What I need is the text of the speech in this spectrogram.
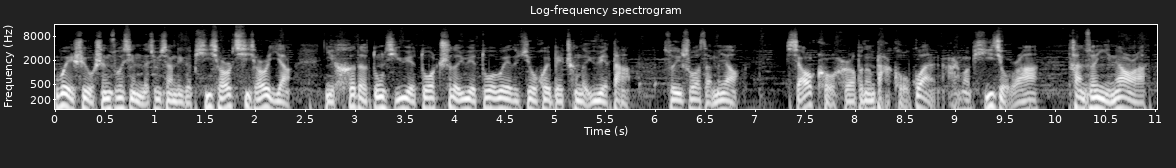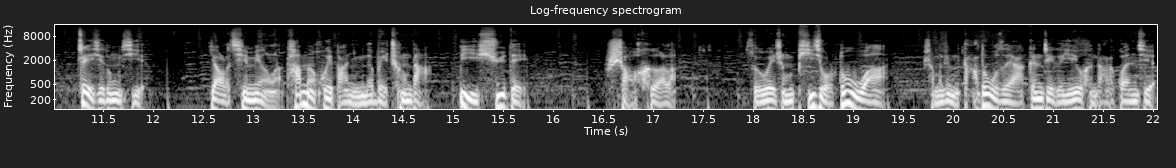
胃是有伸缩性的，就像这个皮球、气球一样，你喝的东西越多，吃的越多，胃的就会被撑得越大。所以说，咱们要小口喝，不能大口灌啊！什么啤酒啊、碳酸饮料啊这些东西，要了亲命了，他们会把你们的胃撑大，必须得少喝了。所谓什么啤酒肚啊，什么这种大肚子呀，跟这个也有很大的关系。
